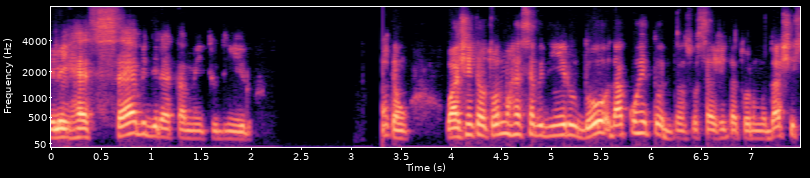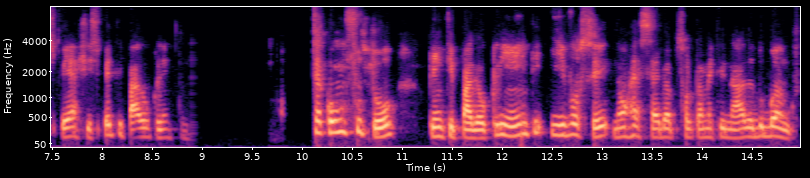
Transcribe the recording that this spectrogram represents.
ele recebe diretamente o dinheiro. Então, o agente autônomo recebe dinheiro do, da corretora. Então, se você é agente autônomo da XP, a XP te paga o cliente. Você é consultor, quem te paga é o cliente e você não recebe absolutamente nada do banco,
